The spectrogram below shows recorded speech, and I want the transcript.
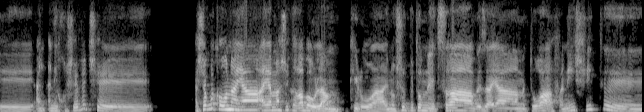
אה, אני, אני חושבת ש... השוק בקורונה היה, היה מה שקרה בעולם, כאילו האנושות פתאום נעצרה וזה היה מטורף. אני אישית, אה,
